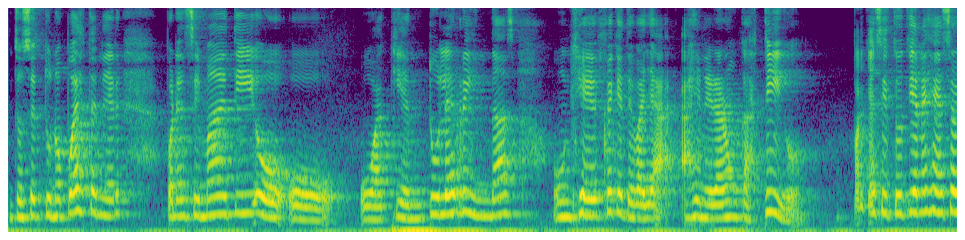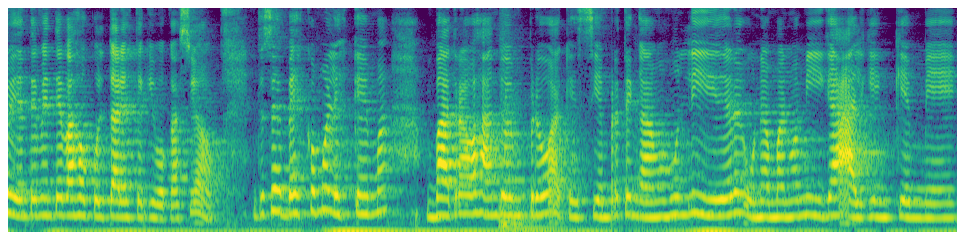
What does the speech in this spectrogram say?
Entonces tú no puedes tener por encima de ti o, o- o a quien tú le rindas un jefe que te vaya a generar un castigo. Porque si tú tienes eso, evidentemente vas a ocultar esta equivocación. Entonces ves cómo el esquema va trabajando en pro a que siempre tengamos un líder, una mano amiga, alguien que me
